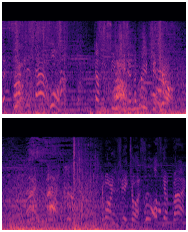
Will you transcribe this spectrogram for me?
Let's talk this out. Doesn't seem she's in the mood to talk. Come on, Kratos, off your back.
